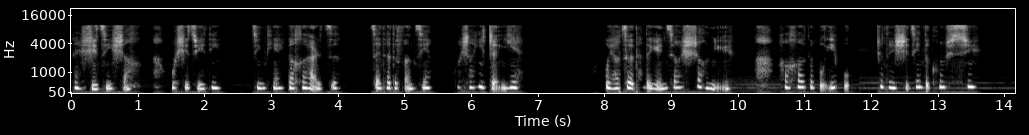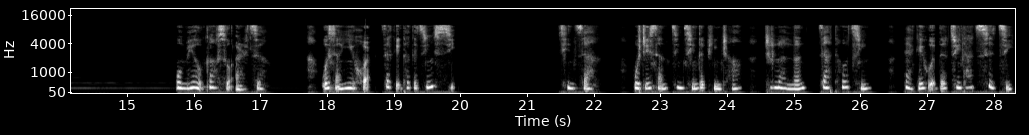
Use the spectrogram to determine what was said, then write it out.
但实际上，我是决定今天要和儿子在他的房间过上一整夜。我要做他的援交少女，好好的补一补这段时间的空虚。我没有告诉儿子，我想一会儿再给他个惊喜。现在，我只想尽情的品尝这乱伦加偷情带给我的巨大刺激。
